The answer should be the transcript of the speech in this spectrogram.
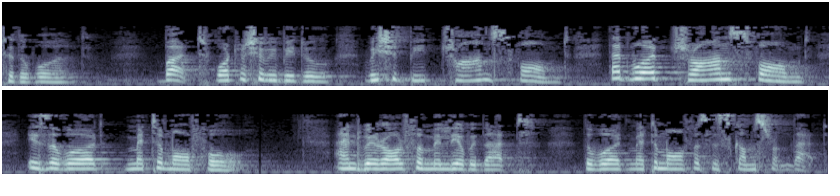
to the world. But what should we be do? We should be transformed. That word transformed is a word metamorpho. And we're all familiar with that. The word metamorphosis comes from that.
